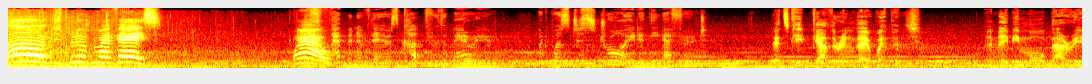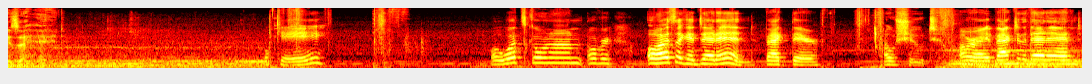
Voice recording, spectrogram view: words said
Oh, it just blew up my face. Wow. This weapon of theirs cut through the barrier, but was destroyed in the effort. Let's keep gathering their weapons. There may be more barriers ahead. Okay. Well, what's going on over... Oh, that's like a dead end back there. Oh, shoot. Alright, back to the dead end.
